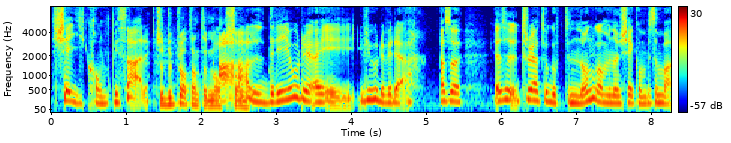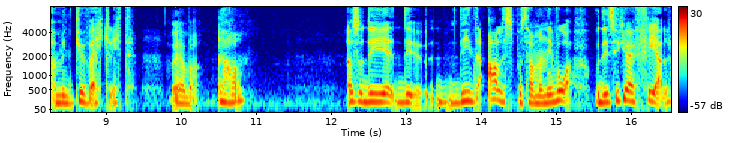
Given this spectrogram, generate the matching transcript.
tjejkompisar. Så du pratar inte något som... Aldrig gjorde, eh, gjorde vi det. Alltså, jag tror jag tog upp det någon gång med någon tjejkompis som bara, men gud vad äckligt. Och jag bara, jaha. Alltså det, det, det är inte alls på samma nivå. Och det tycker jag är fel.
